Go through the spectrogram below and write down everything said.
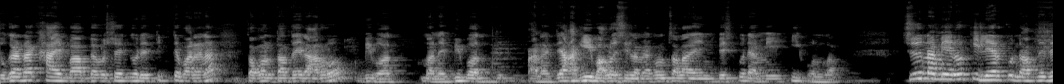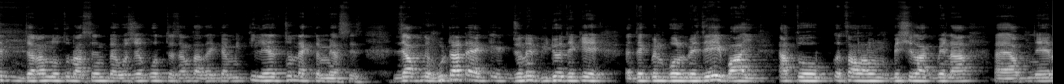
ধোকাটা খায় বা ব্যবসায় করে টিকতে পারে না, তখন তাদের আরও বিপদ মানে বিপদ মানে যে আগেই ভালো ছিলাম, এখন চালা ইনভেস্ট করে আমি কি করলাম? সেজন্য আমি এরও ক্লিয়ার আপনাদের যারা নতুন আছেন ব্যবসা করতে চান তাদেরকে আমি ক্লিয়ার জন্য একটা মেসেজ যে আপনি হুটাট এক একজনের ভিডিও দেখে দেখবেন বলবে যে এই ভাই এত চালান বেশি লাগবে না আহ, আপনি এর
